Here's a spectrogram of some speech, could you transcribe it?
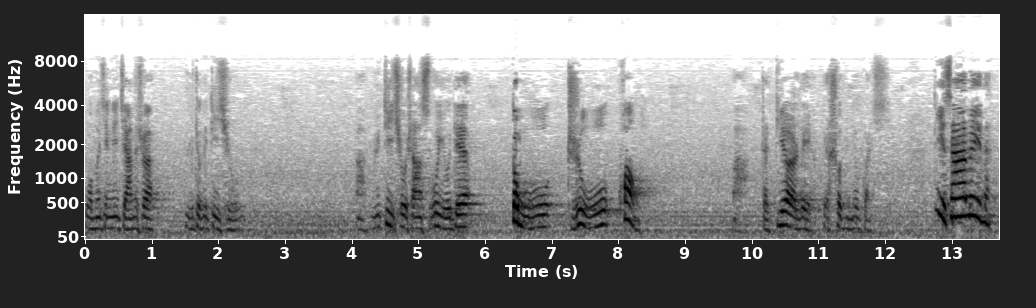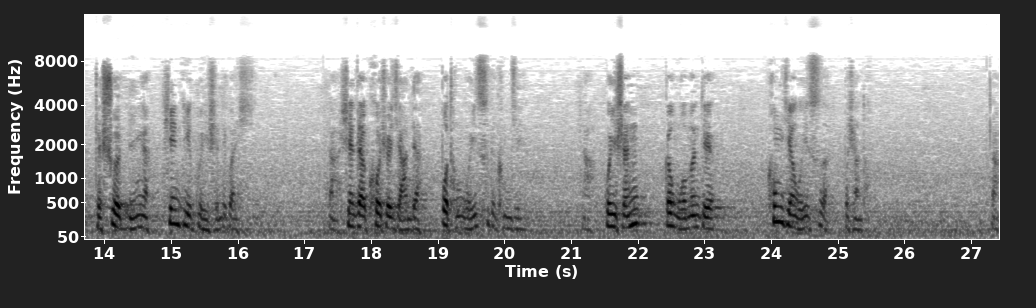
我们今天讲的是与这个地球，啊，与地球上所有的动物、植物、矿物，啊，这第二类要说明的关系。第三类呢，这说明啊天地鬼神的关系，啊，现在科学讲的不同维次的空间，啊，鬼神跟我们的空间维次。不相同，啊，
